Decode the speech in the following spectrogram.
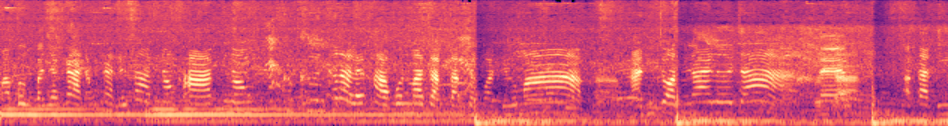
มาเบิ่งบรรยากาศน้ำกันด้วยจ้าพี่น้องคะพี่น้องคือคืนขนาดเลยค่ะคนมาจากต่างจังหวัดเยอะมากครับหาที่จอดไม่ได้เลยจ้าบรรแต่ยากาศอากาศดี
